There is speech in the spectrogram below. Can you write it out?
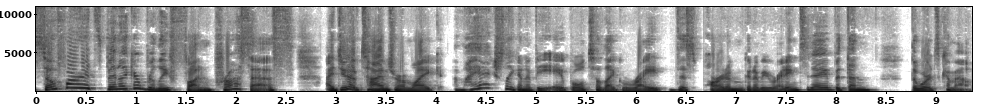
so far it's been like a really fun process. I do have times where I'm like, am I actually going to be able to like write this part I'm going to be writing today? But then the words come out.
